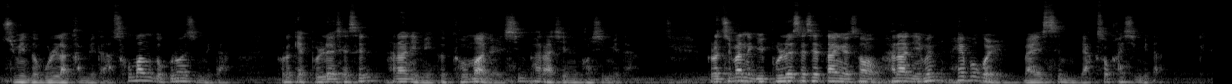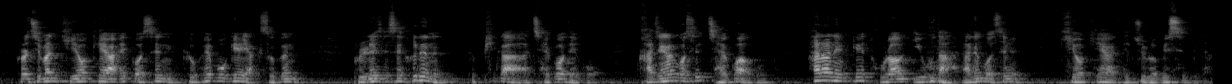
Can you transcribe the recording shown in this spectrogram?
주민도 몰락합니다. 소망도 끊어집니다. 그렇게 블레셋을 하나님이 그 교만을 심판하시는 것입니다. 그렇지만 이 블레셋의 땅에서 하나님은 회복을 말씀 약속하십니다. 그렇지만 기억해야 할 것은 그 회복의 약속은 블레셋에 흐르는 그 피가 제거되고 가증한 것을 제거하고 하나님께 돌아온 이후다라는 것을 기억해야 될 줄로 믿습니다.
